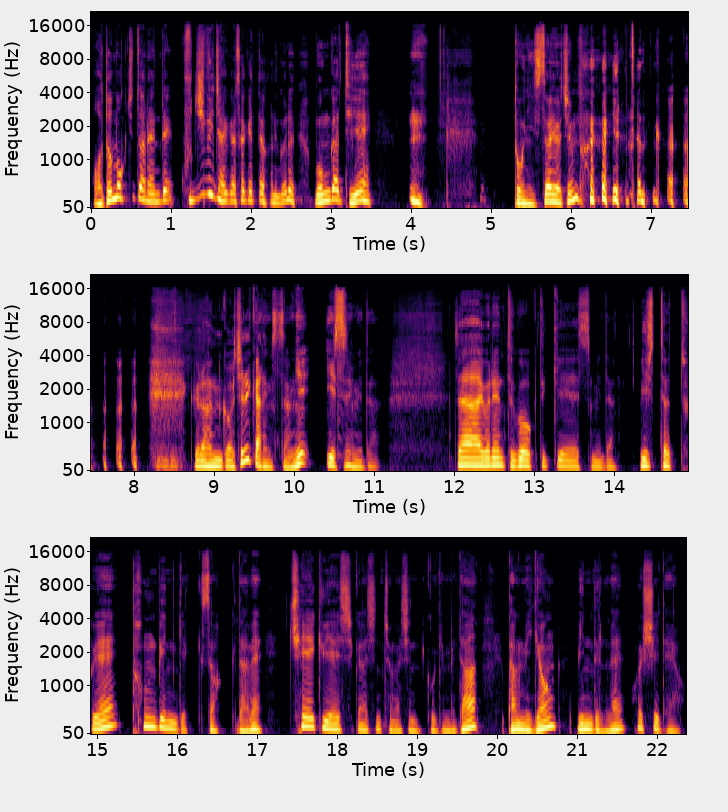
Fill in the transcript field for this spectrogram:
얻어먹지도 않았는데 굳이 자기가 사겠다고 하는 거는 뭔가 뒤에 음, 돈 있어 요즘 이렇다는 거 그런 것일 가능성이 있습니다. 자 이번엔 두 곡 듣겠습니다. 미스터 투의 텅 빈 객석 그 다음에 최규혜 씨가 신청하신 곡입니다. 박미경 민들레 홀씨 돼요.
